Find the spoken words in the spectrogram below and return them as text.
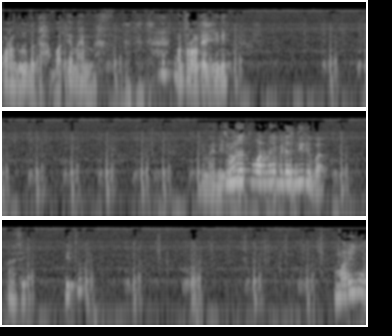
Orang dulu betah banget ya main kontrol kayak gini. Main itu lihat warnanya beda sendiri, Pak. Mana sih? Itu. Lemarinya.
